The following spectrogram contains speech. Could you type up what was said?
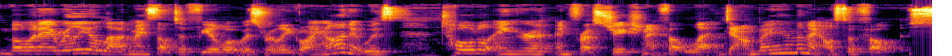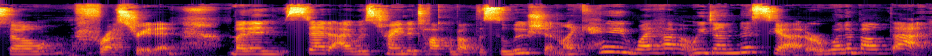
But when I really allowed myself to feel what was really going on, it was total anger and frustration. I felt let down by him and I also felt so frustrated. But instead, I was trying to talk about the solution like, hey, why haven't we done this yet? Or what about that?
